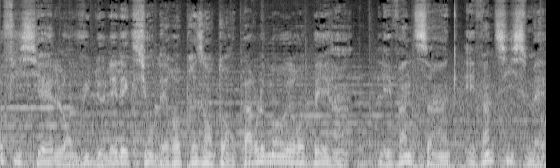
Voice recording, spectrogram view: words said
officielle en vue de l'élection des représentants au Parlement européen les 25 et 26 mai.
